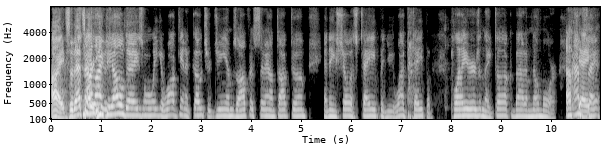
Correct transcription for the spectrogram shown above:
All right. So that's not like the old days when we could walk in a coach or GM's office, sit down, talk to him, and they show us tape, and you watch tape of players, and they talk about them no more. Okay. I'm saying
